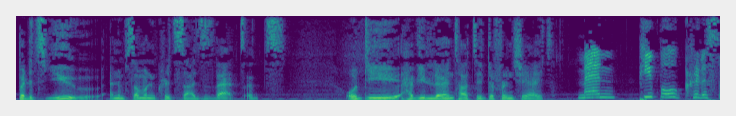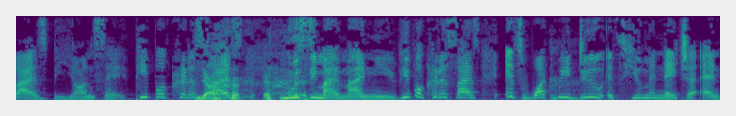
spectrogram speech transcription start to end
But it's you. And if someone criticizes that, it's, or do you, have you learned how to differentiate? Man, people criticize Beyonce. People criticize Mmusi Maimane. People criticize, it's what we do. It's human nature. And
